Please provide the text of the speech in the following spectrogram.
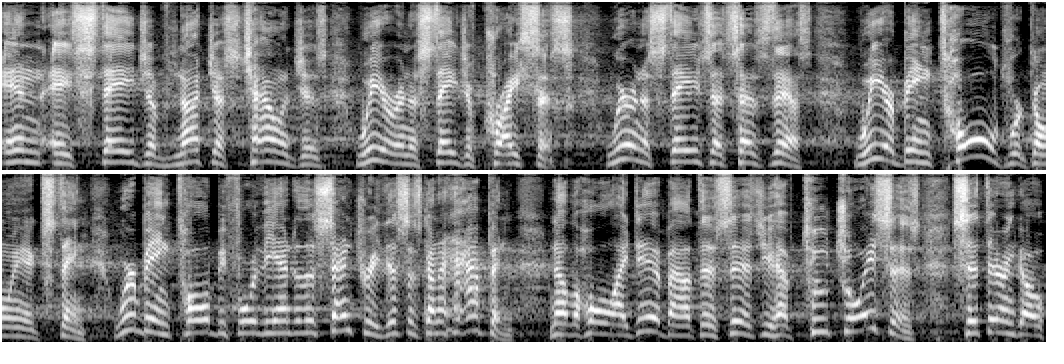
in a stage of not just challenges, we are in a stage of crisis. We're in a stage that says this. We are being told we're going extinct. We're being told before the end of the century this is going to happen. Now, the whole idea about this is you have two choices. Sit there and go,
